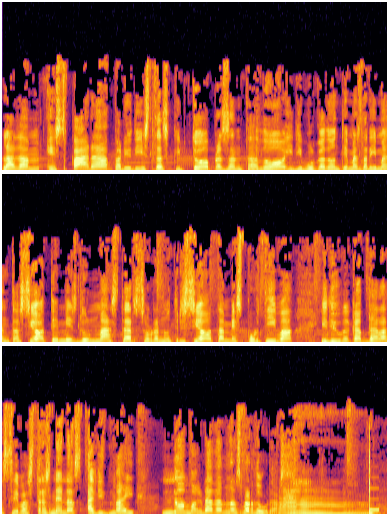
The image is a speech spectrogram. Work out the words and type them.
L'Adam és pare, periodista, escriptor, presentador i divulgador en temes d'alimentació. Té més d'un màster sobre nutrició, també esportiva, i diu que cap de les seves tres nenes ha dit mai no m'agraden les verdures. Mm.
